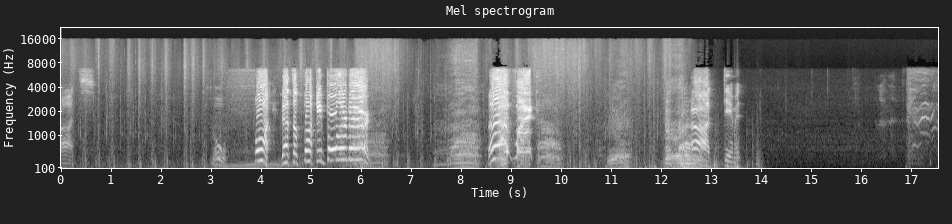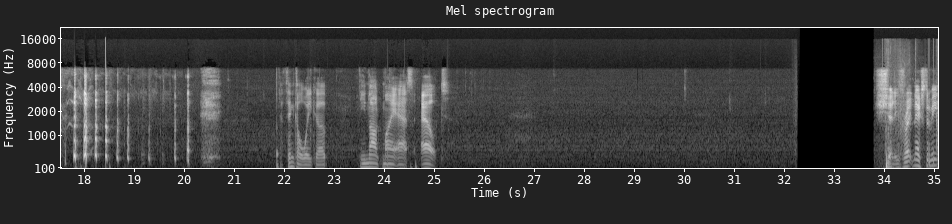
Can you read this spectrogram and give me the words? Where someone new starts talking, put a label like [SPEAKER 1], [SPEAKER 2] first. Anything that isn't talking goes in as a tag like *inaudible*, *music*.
[SPEAKER 1] shots. Oh, fuck! That's a fucking polar bear! Ah, fuck! Ah, damn it. *laughs* I think I'll wake up. He knocked my ass out. Shit, he's right next to me.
